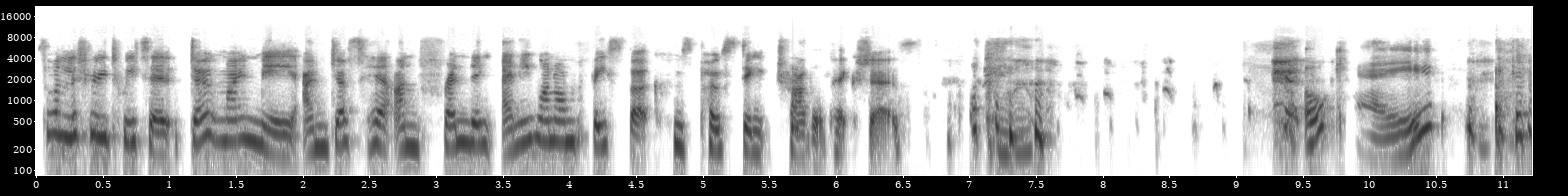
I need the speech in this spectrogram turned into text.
someone literally tweeted, "Don't mind me. I'm just here unfriending anyone on Facebook who's posting travel pictures." okay.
